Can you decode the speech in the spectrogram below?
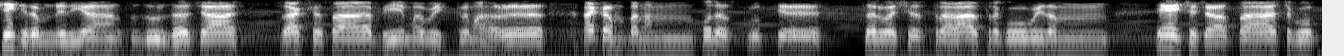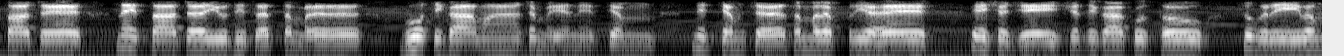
शीघ्रं निर्यान्तु दुर्धर्षा राक्षसा भीमविक्रमः अकम्पनम् पुरस्कृत्य सर्वशस्त्रास्त्रकोविदम्। एष शास्ता च गुप्ता च नेता च युधि सत्तम। भूतिकाम च मे नित्यम् नित्यं च समरप्रियः। एष जेष्यतिकाकुस्थौ सुग्रीवं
